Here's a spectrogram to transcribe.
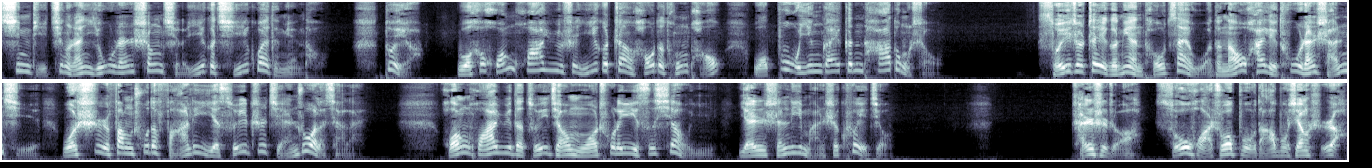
心底竟然油然升起了一个奇怪的念头：对呀。我和黄花玉是一个战壕的同袍，我不应该跟他动手。随着这个念头在我的脑海里突然闪起，我释放出的法力也随之减弱了下来。黄华玉的嘴角抹出了一丝笑意，眼神里满是愧疚。陈使者，俗话说不打不相识啊，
